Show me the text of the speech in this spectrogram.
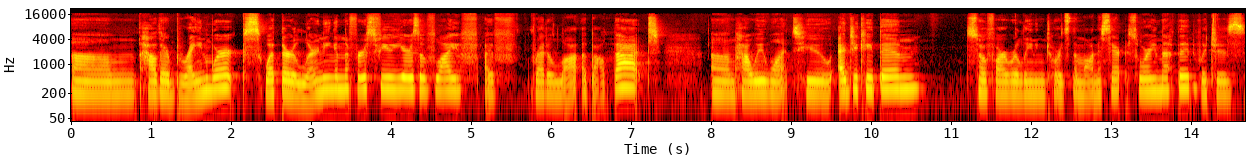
Um, how their brain works, what they're learning in the first few years of life. I've read a lot about that. Um, how we want to educate them. So far, we're leaning towards the Montessori method, which is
